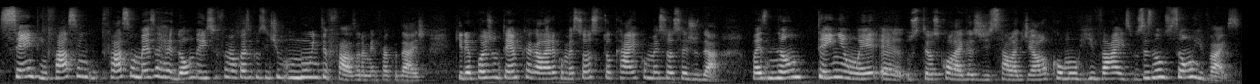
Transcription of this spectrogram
sentem, façam, façam mesa redonda. Isso foi uma coisa que eu senti muita falta na minha faculdade. Que depois de um tempo que a galera começou a se tocar e começou a se ajudar. Mas não tenham eh, os teus colegas de sala de aula como rivais. Vocês não são rivais.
